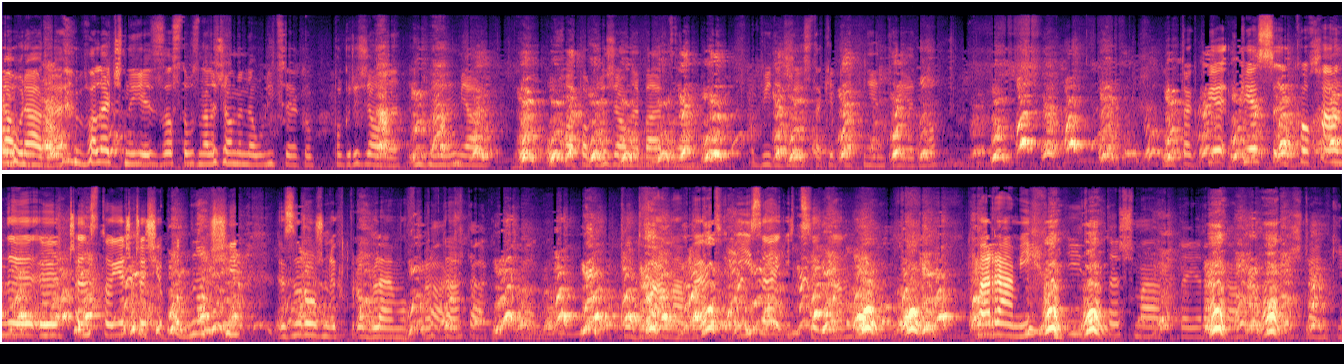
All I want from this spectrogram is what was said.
dał radę. Waleczny jest, został znaleziony na ulicy jako pogryziony. Miał ucho pogryzione bardzo. Widać, że jest takie kopnięte jedno. Tak, pie, pies y, kochany y, często jeszcze się podnosi z różnych problemów, prawda? Tak, tak, dwa nawet, Iza i Cygan. Parami. I też ma tutaj raka szczęki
